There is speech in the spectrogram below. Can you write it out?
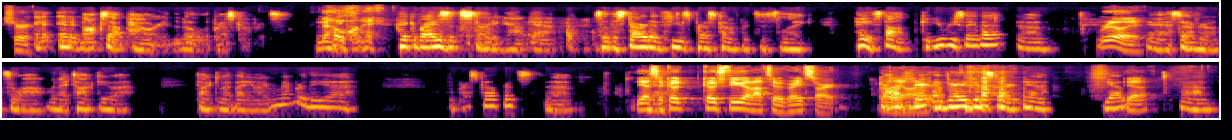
Sure. And, and it knocks out power in the middle of the press conference. No way. Like right as it's starting out, yeah. So the start of Few's press conference is like, "Hey, stop! Can you re-say that?" Um, Really? yeah. So every once in a while, when I talk to uh, talk to my buddy, like, remember the uh, the press conference? Uh, Yeah. So Yeah. Coach Coach Few got off to a great start. got a very, a very good start. Yeah. Yep. Yeah. Um,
